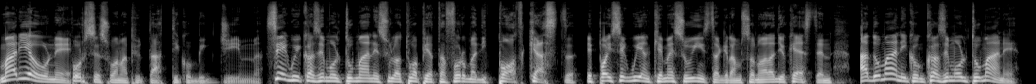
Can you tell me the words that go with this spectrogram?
Marione! Forse suona più tattico Big Jim. Segui cose molto umane sulla tua piattaforma di podcast. E poi segui anche me su Instagram, sono Radio Kesten. A domani con cose molto umane.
